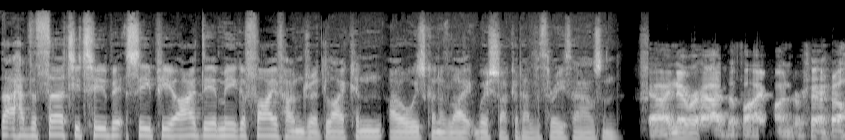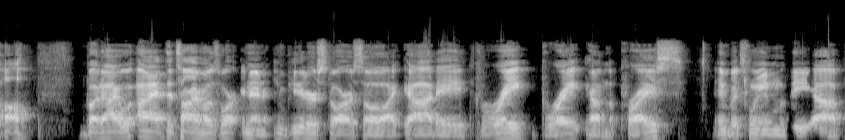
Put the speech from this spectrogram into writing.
that had the 32-bit CPU. I had the Amiga 500, like, and I always kind of like wished I could have a 3000. Yeah, I never had the 500 at all. But I, I, at the time I was working in a computer store, so I got a great break on the price in between the uh,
